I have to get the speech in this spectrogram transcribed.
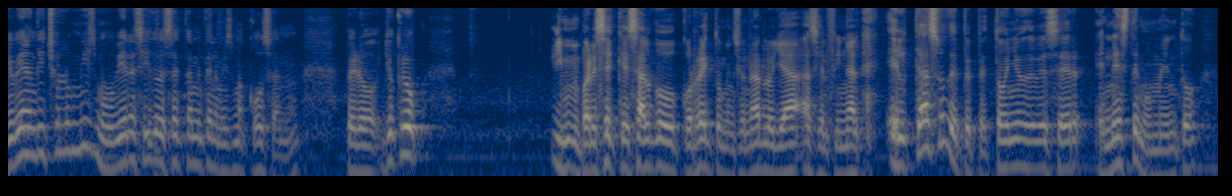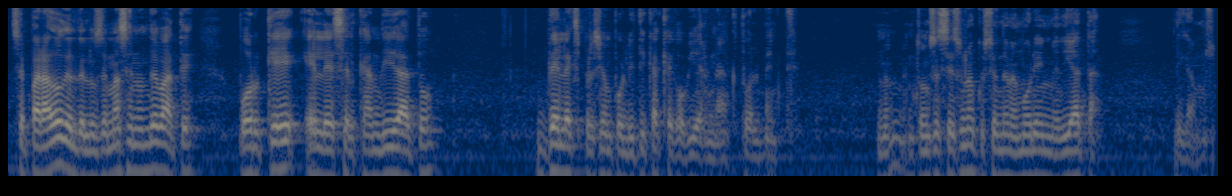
y hubieran dicho lo mismo, hubiera sido exactamente la misma cosa, ¿no? pero yo creo, y me parece que es algo correcto mencionarlo ya hacia el final, el caso de Pepe Toño debe ser en este momento separado del de los demás en un debate, porque él es el candidato de la expresión política que gobierna actualmente. Entonces es una cuestión de memoria inmediata, digamos.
